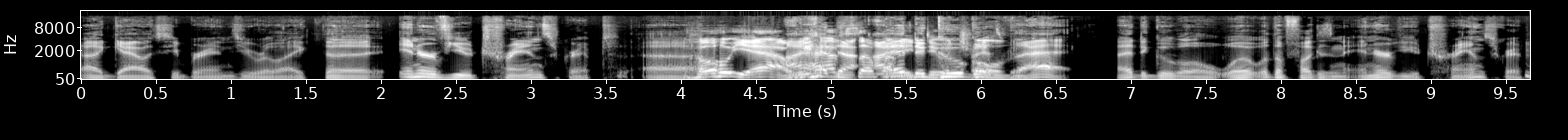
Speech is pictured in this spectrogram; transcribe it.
uh, Galaxy Brains. You were like the interview transcript. Uh, oh yeah. We I have had to, I had to do Google that. I had to Google what what the fuck is an interview transcript.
